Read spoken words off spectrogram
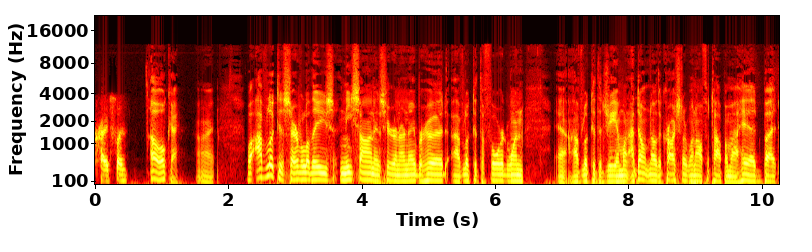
Chrysler. Oh, okay. All right. Well, I've looked at several of these. Nissan is here in our neighborhood. I've looked at the Ford one. Uh, I've looked at the GM one. I don't know the Chrysler one off the top of my head, but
